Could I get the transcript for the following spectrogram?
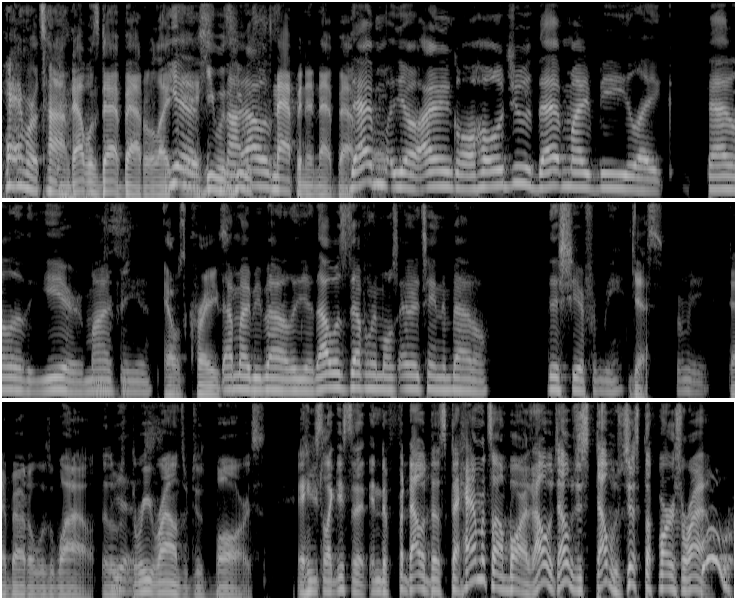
hammer time. That was that battle. Like yeah, he was nah, he was, was- snapping in that battle. that. Yo, I ain't gonna hold you. That might be like battle of the year, in my opinion. that was crazy. That might be battle of the year. That was definitely the most entertaining battle this year for me. yes. For me, That battle was wild. There was Yes. three rounds of just bars, and he's like he said in the that was the, the hammer time bars. That was that was just that was just the first round, Woo!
